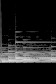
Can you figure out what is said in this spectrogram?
you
